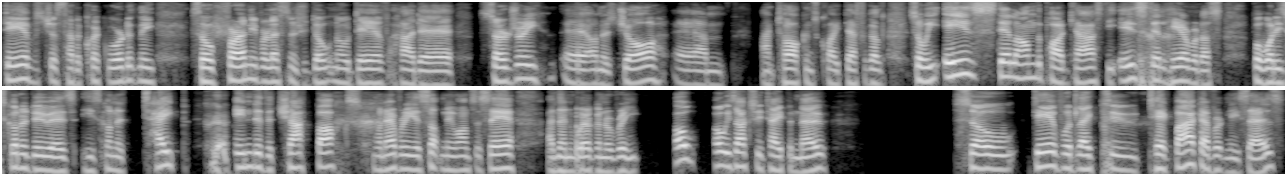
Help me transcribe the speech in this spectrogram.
Dave's just had a quick word with me. So, for any of our listeners who don't know, Dave had uh, surgery uh, on his jaw, um, and talking's quite difficult. So he is still on the podcast. He is still here with us. But what he's going to do is he's going to type into the chat box whenever he has something he wants to say, and then we're going to read. Oh, oh, he's actually typing now. So Dave would like to take back everything he says.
